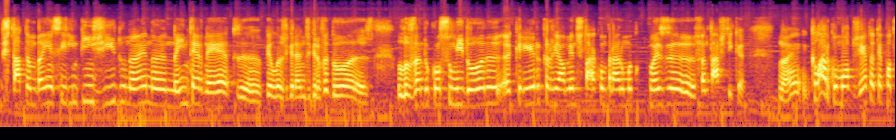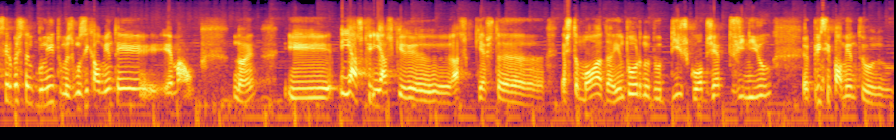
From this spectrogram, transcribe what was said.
está também a ser impingido é, na, na internet, uh, pelas grandes gravadoras, levando o consumidor a crer que realmente está a comprar uma coisa fantástica. Não é? Claro, como objeto até pode ser bastante bonito, mas musicalmente é, é mau não é? E, e, acho que, e acho que, acho que esta, esta moda em torno do disco objeto de vinil, eh, principalmente o,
